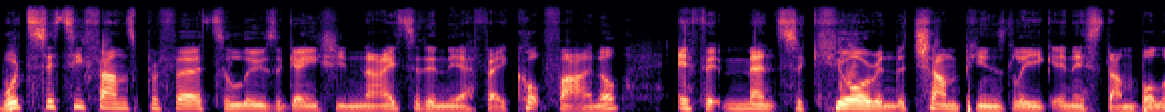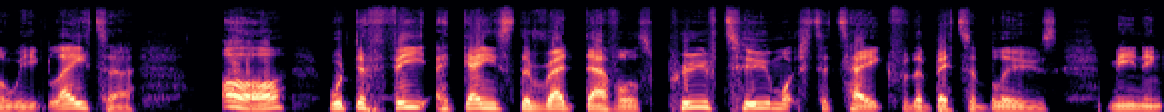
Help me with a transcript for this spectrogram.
would City fans prefer to lose against United in the FA Cup final if it meant securing the Champions League in Istanbul a week later? Or would defeat against the Red Devils prove too much to take for the Bitter Blues, meaning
